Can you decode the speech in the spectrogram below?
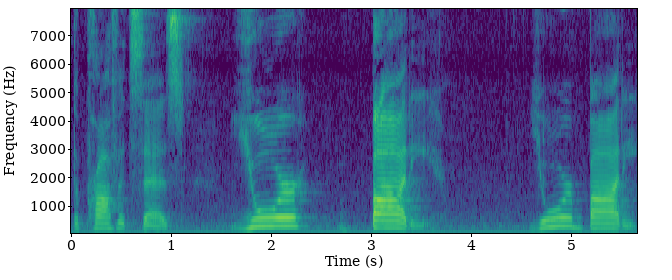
the prophet says, Your body, your body,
